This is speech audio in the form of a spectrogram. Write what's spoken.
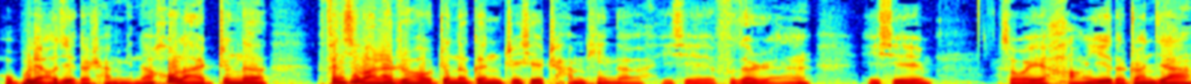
我不了解的产品，但后来真的分析完了之后，真的跟这些产品的一些负责人、一些所谓行业的专家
